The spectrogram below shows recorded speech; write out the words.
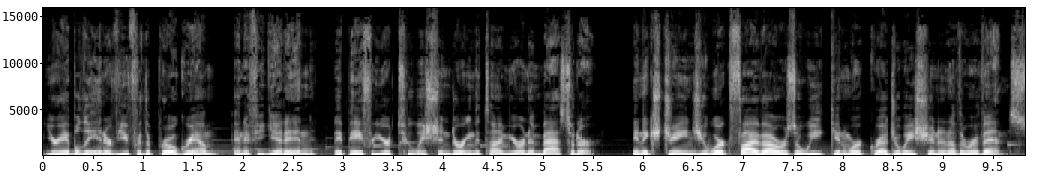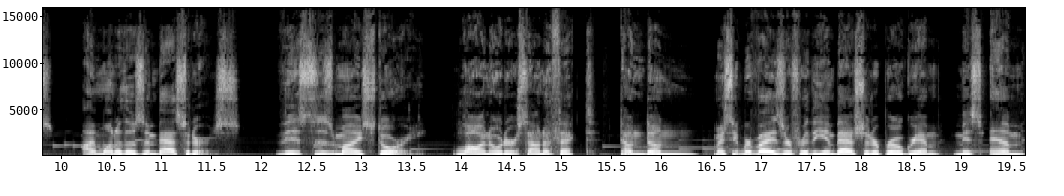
you're able to interview for the program, and if you get in, they pay for your tuition during the time you're an ambassador. In exchange, you work five hours a week and work graduation and other events. I'm one of those ambassadors. This is my story. Law and Order sound effect. Dun dun. My supervisor for the ambassador program, Miss M,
